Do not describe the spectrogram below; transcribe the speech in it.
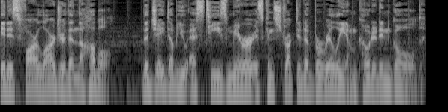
It is far larger than the Hubble. The JWST's mirror is constructed of beryllium coated in gold.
